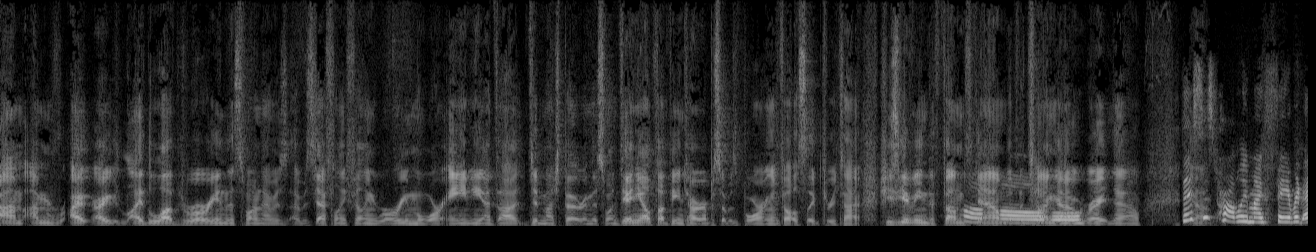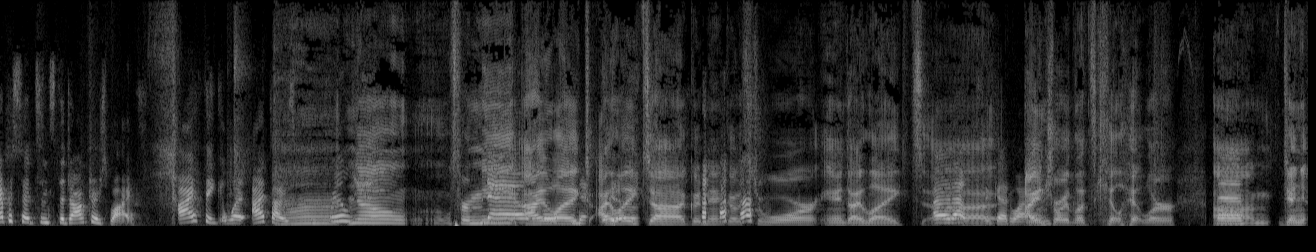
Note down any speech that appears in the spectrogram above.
Um, I'm I, I I loved Rory in this one. I was I was definitely feeling Rory more. Amy, I thought did much better in this one. Danielle thought the entire episode was boring and fell asleep three times. She's giving the thumbs down with the tongue Oh. out right now. This Yeah. is probably my favorite episode since The Doctor's Wife. I think what I thought it was Uh, brilliant. no, for me, No, I liked I liked uh, Good Man Goes to War, and I liked. Uh, Oh, that was a good one. I enjoyed Let's Kill Hitler. Eh. Um, Danielle,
